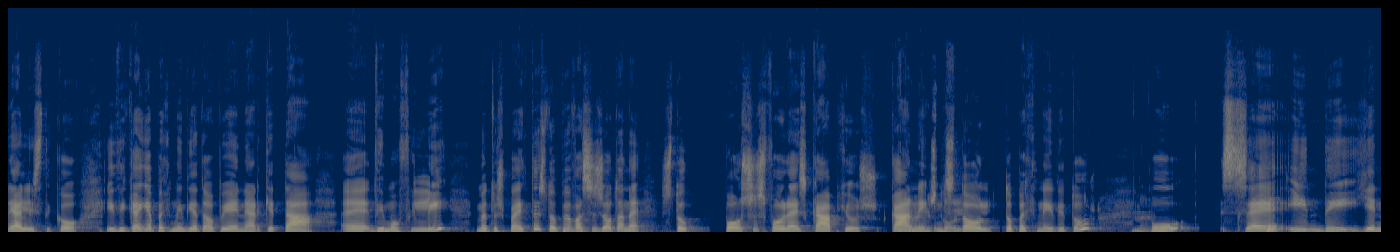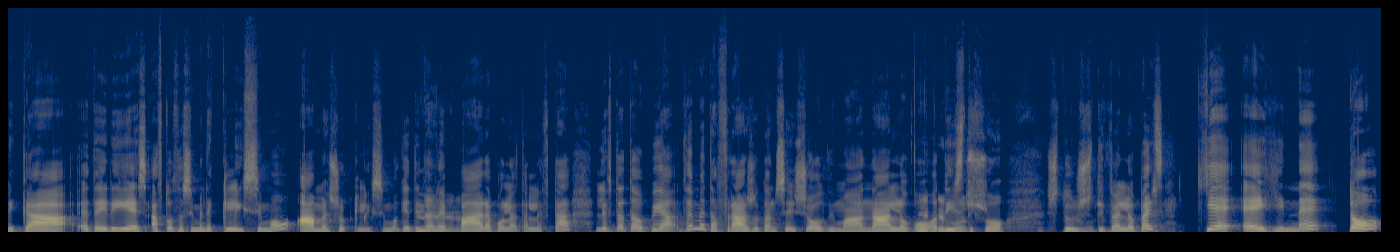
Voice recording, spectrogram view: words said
ρεαλιστικό, ειδικά για παιχνίδια τα οποία είναι αρκετά ε, δημοφιλή με τους παίκτες, το οποίο βασιζόταν στο πόσες φορές κάποιος κάνει install. install το παιχνίδι τους, Ναι. που σε indie γενικά εταιρείες αυτό θα σημαίνει κλείσιμο, άμεσο κλείσιμο, γιατί Ναι, ήταν ναι, ναι. πάρα πολλά τα λεφτά. Λεφτά τα οποία δεν μεταφράζονταν σε εισόδημα ανάλογο, Ε, ακριβώς. αντίστοιχο στους developers και έγινε το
